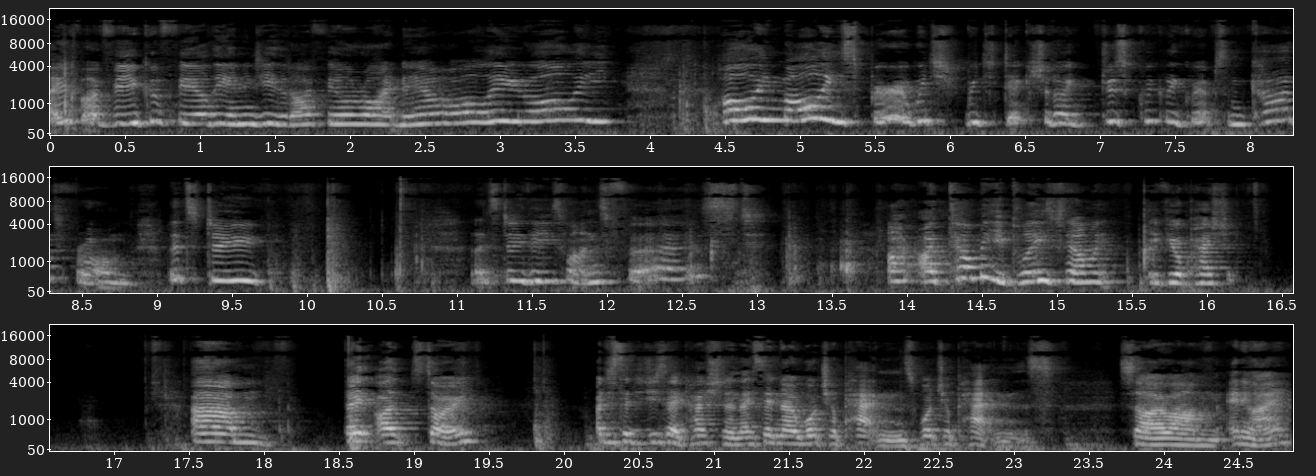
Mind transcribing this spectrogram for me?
If you could feel the energy that I feel right now, holy moly. Holy moly, spirit, which, which deck should I just quickly grab some cards from? Let's do, let's do these ones first. I, I tell me, please tell me if you're passionate um, they, I, sorry. I just said, did you say passion? And they said, no, what's your patterns? What's your patterns? So um, anyway,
